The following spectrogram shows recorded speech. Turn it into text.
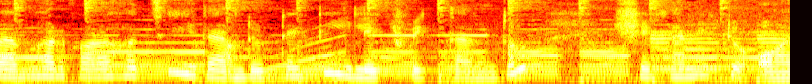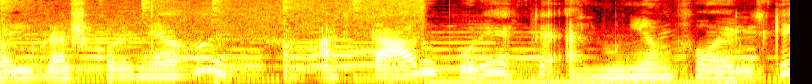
ব্যবহার করা হচ্ছে, এই তান্দুরটা একটি ইলেকট্রিক তান্দুর। সেখানে একটু অয়েল ব্রাশ করে নেওয়া হয়। আর তার উপরে একটা অ্যালুমিনিয়াম ফয়েলকে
